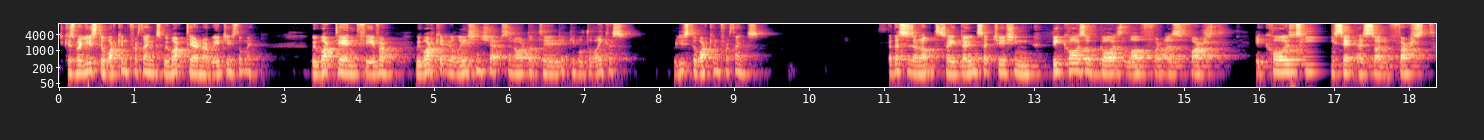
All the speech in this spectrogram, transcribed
Because we're used to working for things. We work to earn our wages, don't we? We work to earn favour. We work at relationships in order to get people to like us. We're used to working for things. But this is an upside down situation because of God's love for us first, because He set His Son first.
